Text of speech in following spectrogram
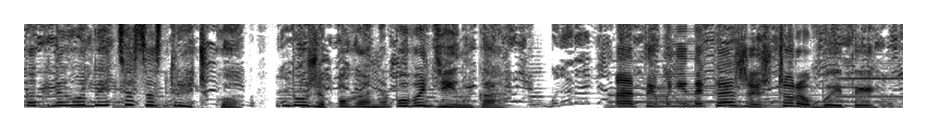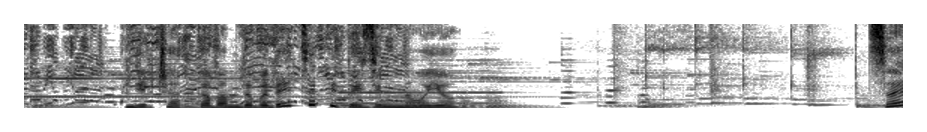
Так не годиться, сестричко. Дуже погана поведінка. А ти мені не кажеш, що робити. Дівчатка, вам доведеться піти зі мною. Це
